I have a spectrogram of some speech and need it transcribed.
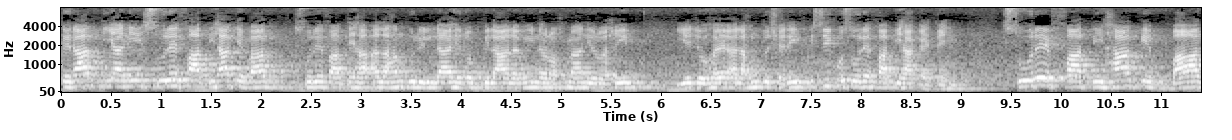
قرات یعنی سور فاتحہ کے بعد سور فاتحہ الحمد للہ رب العالمین الرحمن الرحیم، یہ جو ہے الحمد شریف، اسی کو سور فاتحہ کہتے ہیں۔ سور فاتحہ کے بعد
